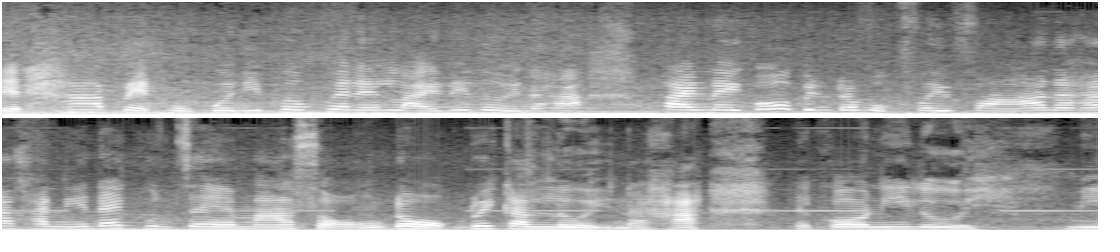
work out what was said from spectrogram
7586 เบอร์นี้เพิ่มเพื่อนแอดไลน์ได้เลยนะคะ ภายในก็เป็นระบบไฟฟ้านะคะ คันนี้ได้กุญแจมา 2 ดอกด้วยกันเลยนะคะ แล้วก็นี่เลยมี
